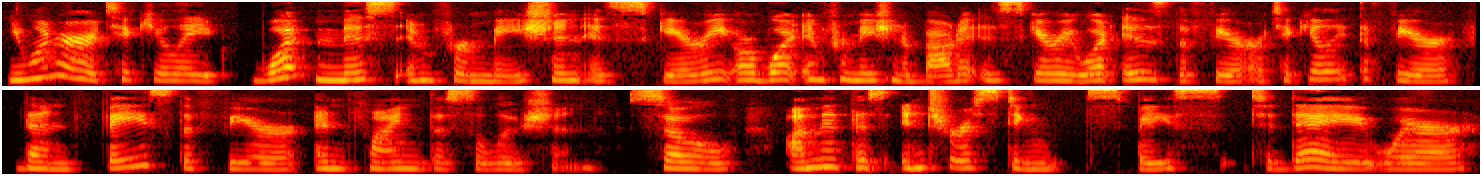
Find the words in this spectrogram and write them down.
you want to articulate what misinformation is scary or what information about it is scary. What is the fear? Articulate the fear, then face the fear and find the solution. So I'm at this interesting space today where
